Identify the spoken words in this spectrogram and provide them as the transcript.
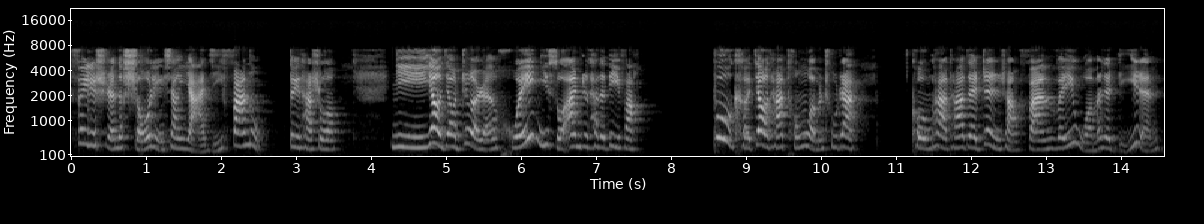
菲利士人的首领向雅吉发怒，对他说。你要叫这人回你所安置他的地方，不可叫他同我们出战，恐怕他在镇上反为我们的敌人。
